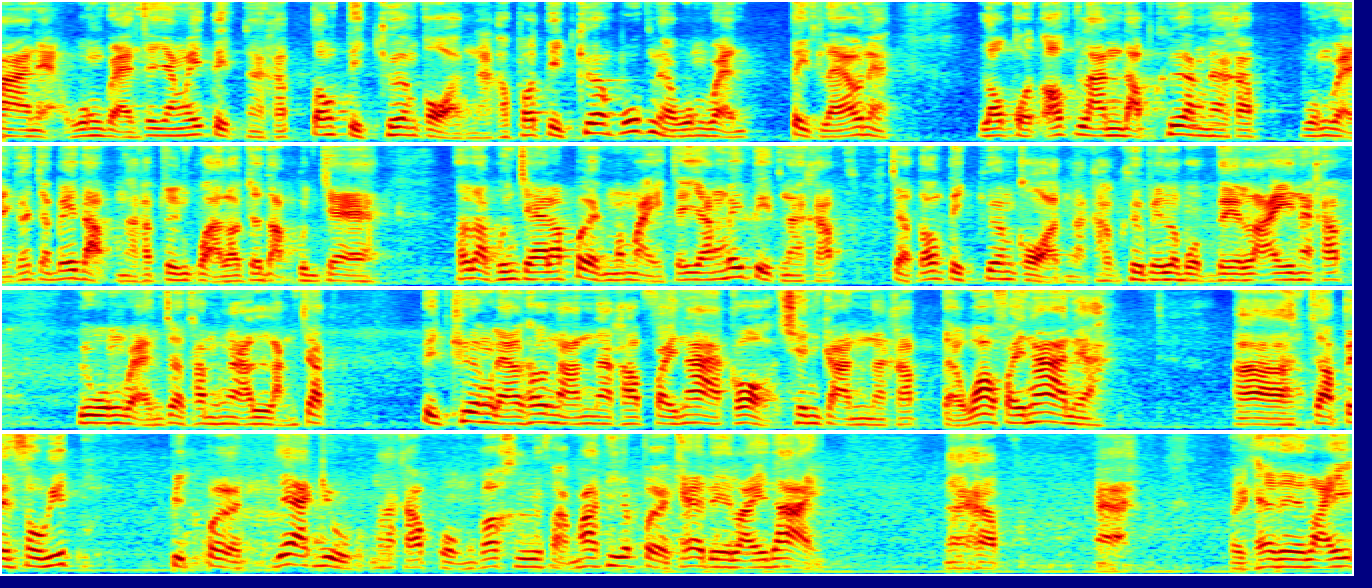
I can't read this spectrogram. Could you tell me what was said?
มาเนี่ยวงแหวนจะยังไม่ติดนะครับต้องติดเครื่องก่อนนะครับพอติดเครื่องปุ๊บเนี่ยวงแหวนติดแล้วเนี่ยเรากดออฟรันดับเครื่องนะครับวงแหวนก็จะไม่ดับนะครับจนกว่าเราจะดับกุญแจ ถ้าดับกุญแจแล้วเปิดมาใหม่จะยังไม่ติดนะครับจะต้องติดเครื่องก่อนนะครับคือเป็นระบบ Daylight นะครับคือวงแหวนจะทำงานหลังจากติดเครื่องแล้วเท่านั้นนะครับไฟหน้าก็เช่นกันนะครับแต่ว่าไฟหน้าเนี่ยจะเป็นสวิตช์ ปิดเปิดแยกอยู่นะครับผมก็คือสามารถที่จะเปิดแค่ Daylight ได้นะครับอ่าเปิดแค่ Daylight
